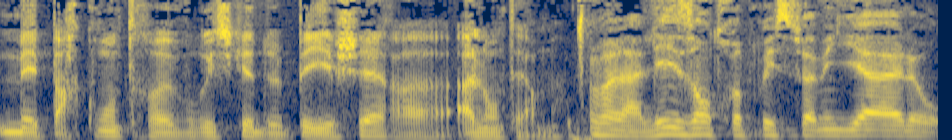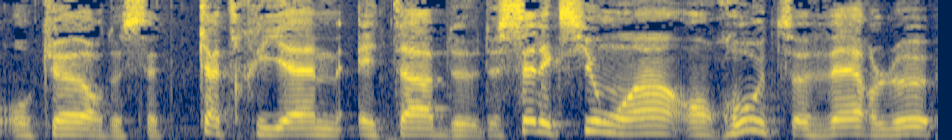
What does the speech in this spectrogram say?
mais par contre, vous risquez de payer cher à, à long terme. Voilà, les entreprises familiales au cœur de cette quatrième étape de, de sélection hein, en route vers le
